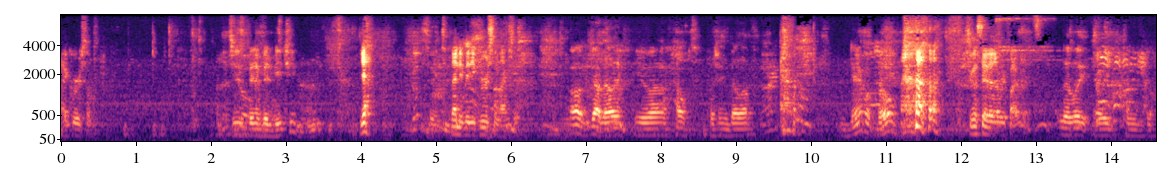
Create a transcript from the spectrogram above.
I gruesome. Did you just been a bit Vici? Yeah. Sweet. Veni Vidi gruesome, actually. Oh, good job, Ellie. You uh, helped pushing Bill up. Damn it, Bill. She's gonna say that every five minutes. Lily, every time you go.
